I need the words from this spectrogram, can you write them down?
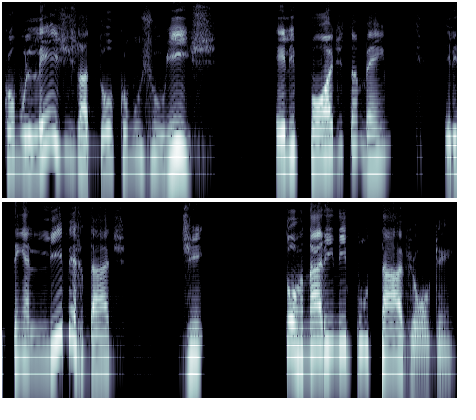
como legislador, como juiz, ele pode também, ele tem a liberdade de tornar inimputável alguém.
